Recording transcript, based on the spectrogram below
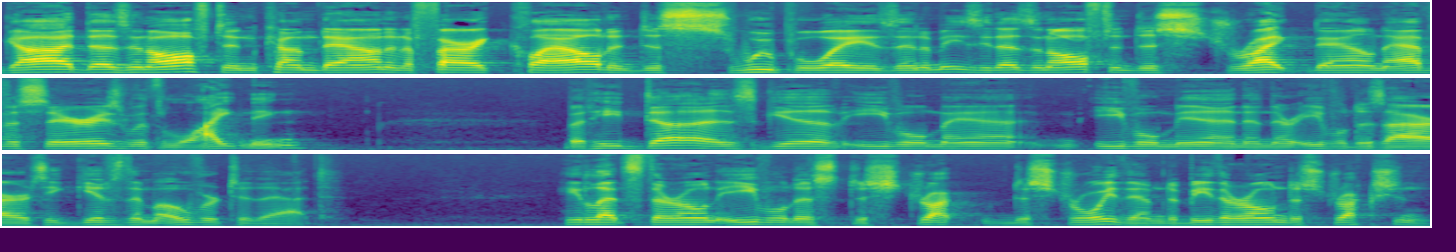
God doesn't often come down in a fiery cloud and just swoop away his enemies. He doesn't often just strike down adversaries with lightning. But he does give evil, man, evil men and their evil desires, he gives them over to that. He lets their own evilness destruct, destroy them to be their own destruction.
